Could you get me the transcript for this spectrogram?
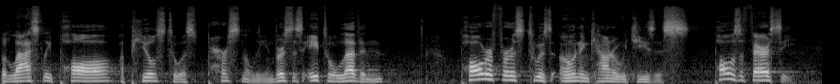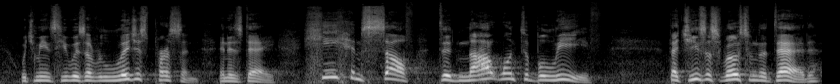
But lastly, Paul appeals to us personally. In verses 8 to 11, Paul refers to his own encounter with Jesus. Paul was a Pharisee, which means he was a religious person in his day. He himself did not want to believe that Jesus rose from the dead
